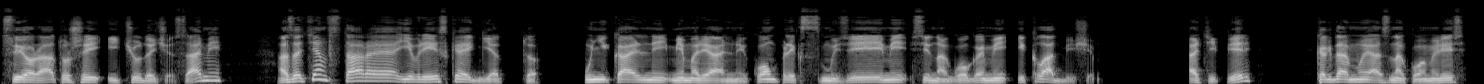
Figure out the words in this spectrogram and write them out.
с ее ратушей и чудо-часами, а затем в старое еврейское гетто. уникальный мемориальный комплекс с музеями, синагогами и кладбищем. А теперь, когда мы ознакомились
